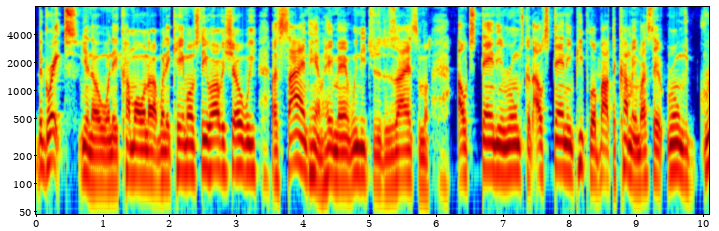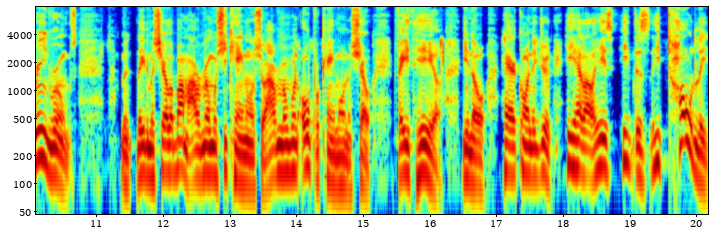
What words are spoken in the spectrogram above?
the greats. You know, when they come on, uh, when they came on Steve Harvey show, we assigned him, hey man, we need you to design some outstanding outstanding rooms because outstanding people are about to come in. When I say rooms, green rooms. Lady Michelle Obama. I remember when she came on the show. I remember when Oprah came on the show. Faith Hill, you know, Harry Connick Jr. He had all his he does he totally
